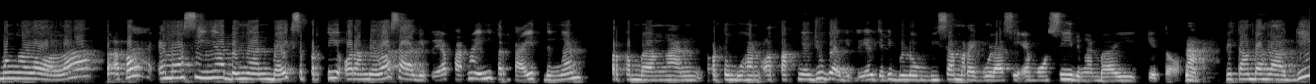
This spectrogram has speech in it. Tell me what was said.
mengelola apa emosinya dengan baik seperti orang dewasa gitu ya. Karena ini terkait dengan perkembangan pertumbuhan otaknya juga gitu ya. Jadi belum bisa meregulasi emosi dengan baik gitu. Nah, ditambah lagi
